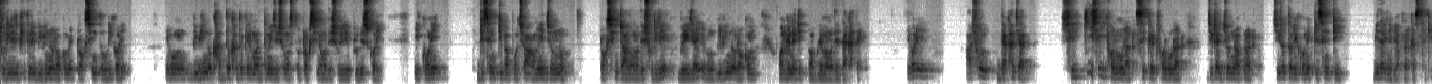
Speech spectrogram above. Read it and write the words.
শরীরের ভিতরে বিভিন্ন রকমের টক্সিন তৈরি করে এবং বিভিন্ন খাদ্য খাদকের মাধ্যমে যে সমস্ত টক্সিন আমাদের শরীরে প্রবেশ করে, এই কনিক ডিসেন্ট্রি বা পচা আমের জন্য টক্সিনটা আরও আমাদের শরীরে বেড়ে যায় এবং বিভিন্ন রকম অর্গানেটিক প্রবলেম আমাদের দেখা দেয়। এবারে আসুন দেখা যাক সেই কি সেই ফর্মুলার সিক্রেট ফর্মুলার যেটার জন্য আপনার চিরতরে কনিক ডিসেন্ট্রি বিদায় নেবে আপনার কাছ থেকে।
